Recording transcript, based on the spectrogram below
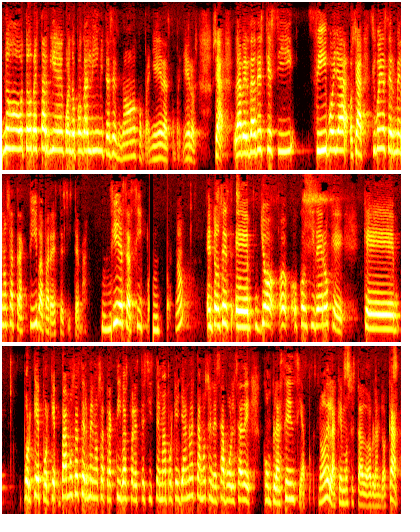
no, todo va a estar bien cuando ponga límites. Es, no, compañeras, compañeros. O sea, la verdad es que sí sí voy a, o sea, sí voy a ser menos atractiva para este sistema. Sí es así, pues, ¿no? Entonces, eh, yo considero que, que, ¿por qué? Porque vamos a ser menos atractivas para este sistema porque ya no estamos en esa bolsa de complacencia, pues, ¿no? De la que hemos estado hablando acá.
